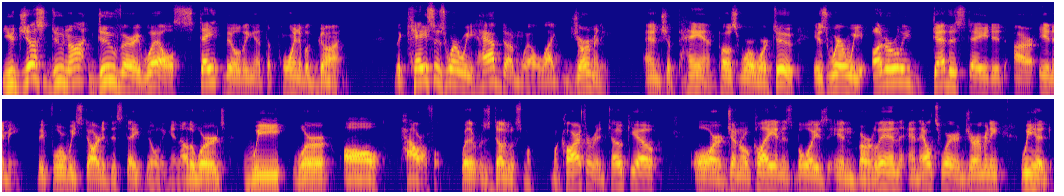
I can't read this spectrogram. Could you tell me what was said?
You just do not do very well state building at the point of a gun. The cases where we have done well, like Germany and Japan post World War II, is where we utterly devastated our enemy before we started the state building. In other words, we were all powerful. Whether it was Douglas MacArthur in Tokyo or General Clay and his boys in Berlin and elsewhere in Germany, we had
